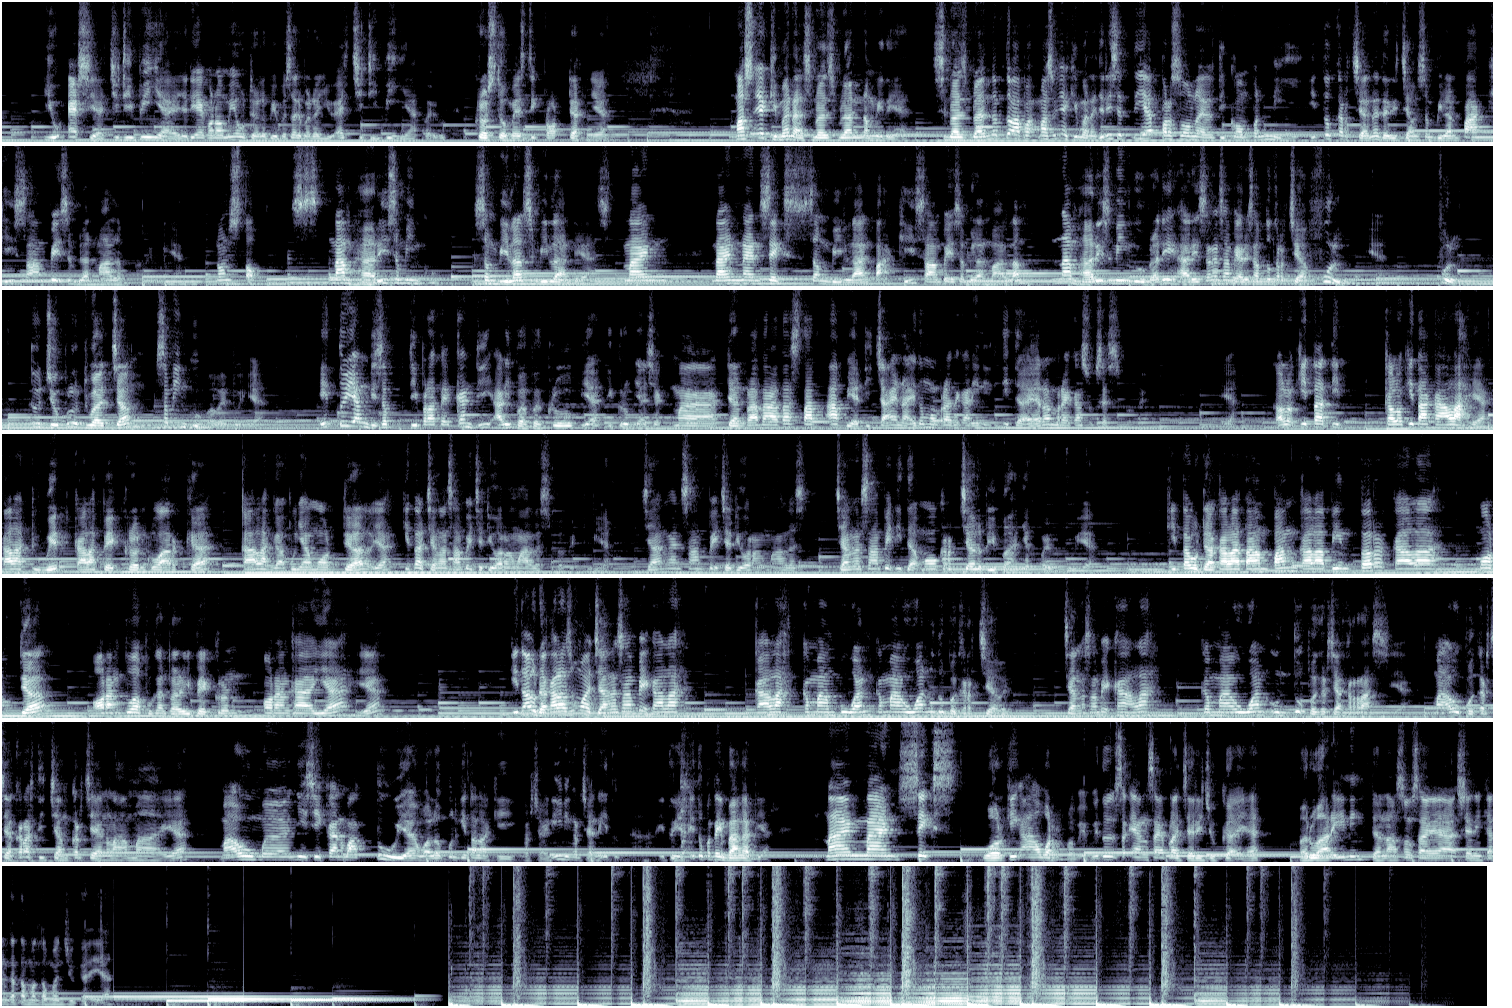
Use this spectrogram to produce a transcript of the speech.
US ya GDP-nya ya. Jadi ekonominya udah lebih besar daripada US GDP-nya, gross domestic product-nya maksudnya gimana? 996 itu ya? 996 itu apa? Maksudnya gimana? Jadi setiap personel di company itu kerjanya dari jam 9 pagi sampai 9 malam ya non stop 6 hari seminggu. 99 ya. 9 996 9 pagi sampai 9 malam. 6 hari seminggu. Berarti hari Senin sampai hari Sabtu kerja full ya. Full. 72 jam seminggu Bapak itu yang dipraktekkan di Alibaba Group ya di grupnya Jack Ma dan rata-rata startup ya di China itu mempraktekkan ini. Tidak heran mereka sukses ya. Kalau kita kalau kita kalah ya kalah duit kalah background keluarga kalah nggak punya modal ya kita jangan sampai jadi orang males bapak ibu ya. Jangan sampai jadi orang males. Jangan sampai tidak mau kerja lebih banyak bapak ibu ya. Kita udah kalah tampang kalah pinter kalah modal orang tua bukan dari background orang kaya ya. Kita udah kalah semua jangan sampai kalah kalah kemampuan kemauan untuk bekerja jangan sampai kalah kemauan untuk bekerja keras ya. Mau bekerja keras di jam kerja yang lama ya. Mau menyisikan waktu ya walaupun kita lagi ngerjain ini ngerjain itu. Nah, itu ya itu penting banget ya 996 working hour Bapak Ibu. Itu yang saya pelajari juga ya baru hari ini dan langsung saya sharingkan ke teman-teman juga ya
